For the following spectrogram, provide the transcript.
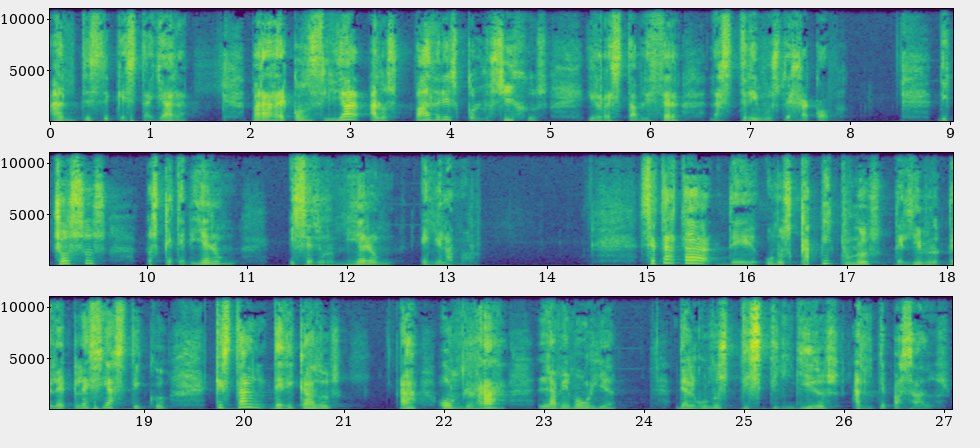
antes de que estallara, para reconciliar a los padres con los hijos y restablecer las tribus de Jacob. Dichosos los que te vieron y se durmieron en el amor. Se trata de unos capítulos del libro del eclesiástico que están dedicados a honrar la memoria de algunos distinguidos antepasados,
